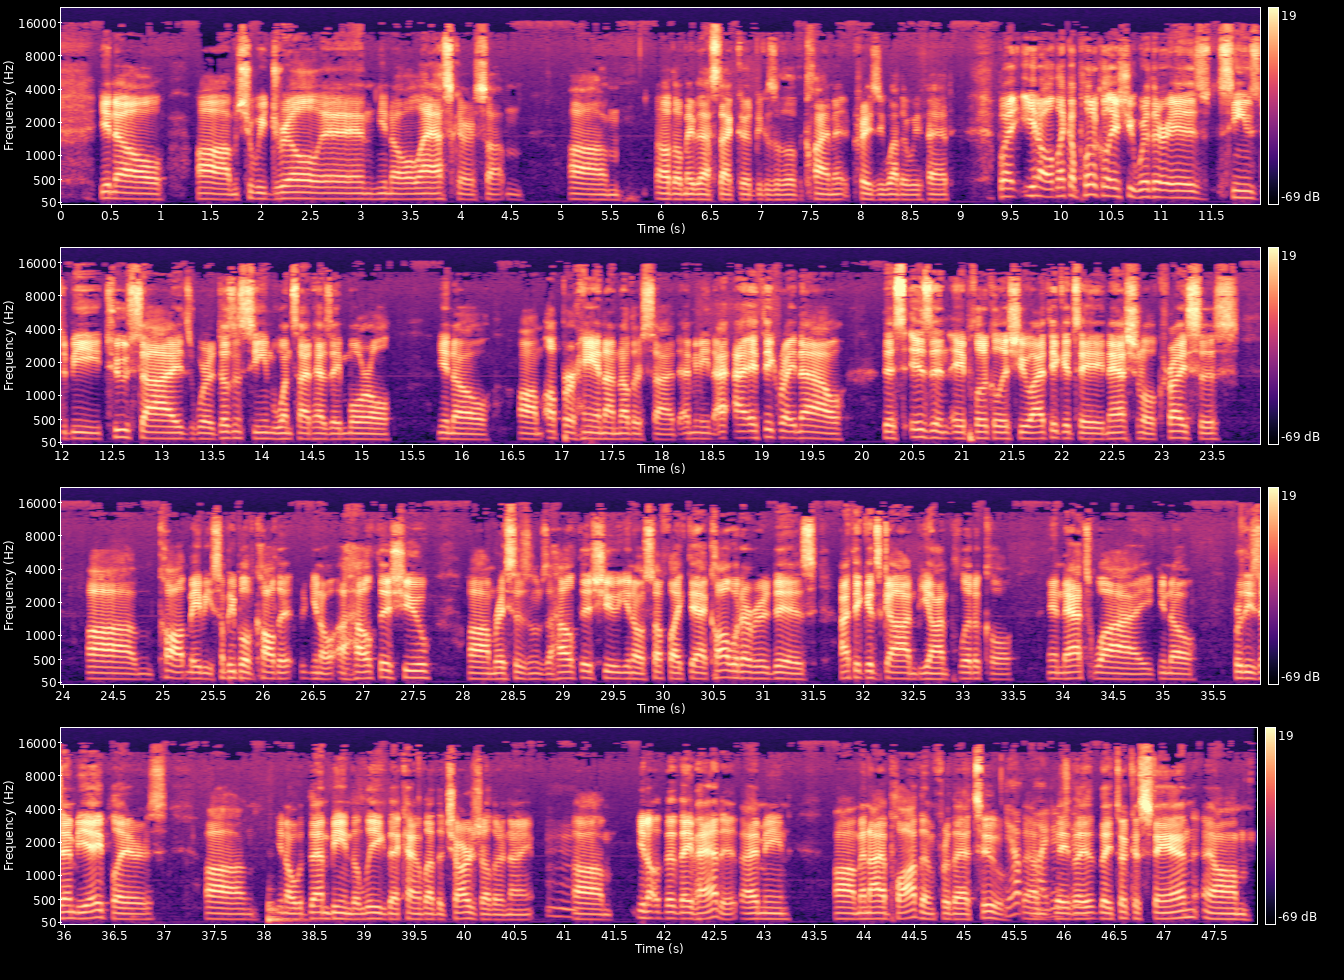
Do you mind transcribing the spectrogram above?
you know, um, should we drill in, you know, Alaska or something? Um, although maybe that's not good because of the climate, crazy weather we've had. But you know, like a political issue where there is seems to be two sides, where it doesn't seem one side has a moral, you know, um, upper hand on another side. I mean, I, I think right now this isn't a political issue. I think it's a national crisis. Um, call it maybe some people have called it, you know, a health issue. Um, racism is a health issue, you know, stuff like that. Call whatever it is. I think it's gone beyond political, and that's why you know for these NBA players, um, you know, with them being the league that kind of led the charge the other night, um, you know, that they've had it. I mean, um, and I applaud them for that too. Yep, um, I do they, too. they they took a stand, um,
